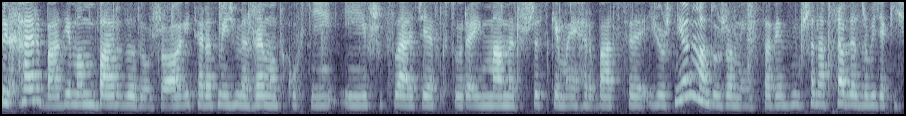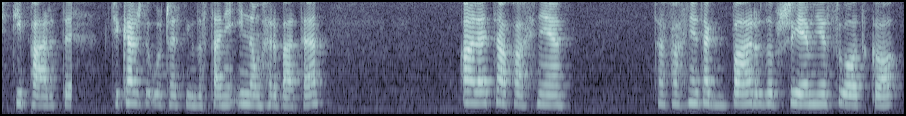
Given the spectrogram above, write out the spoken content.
Tych herbat ja mam bardzo dużo i teraz mieliśmy remont kuchni i w szufladzie, w której mamy wszystkie moje herbaty, już nie ma dużo miejsca, więc muszę naprawdę zrobić jakiś tea party, gdzie każdy uczestnik dostanie inną herbatę. Ale ta pachnie, ta pachnie tak bardzo przyjemnie, słodko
